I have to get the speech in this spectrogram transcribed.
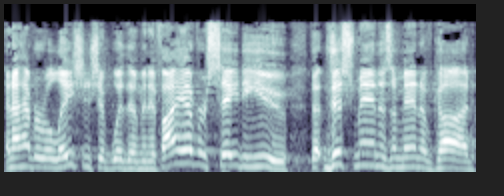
and I have a relationship with them. And if I ever say to you that this man is a man of God,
